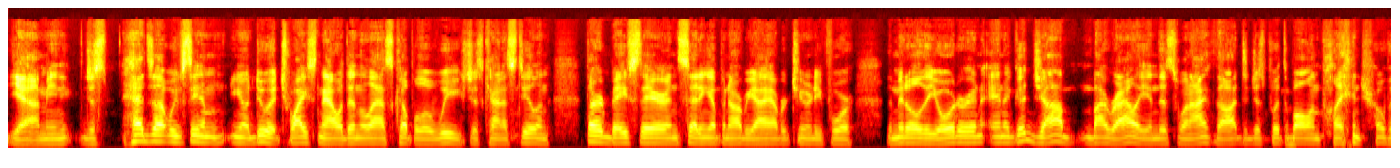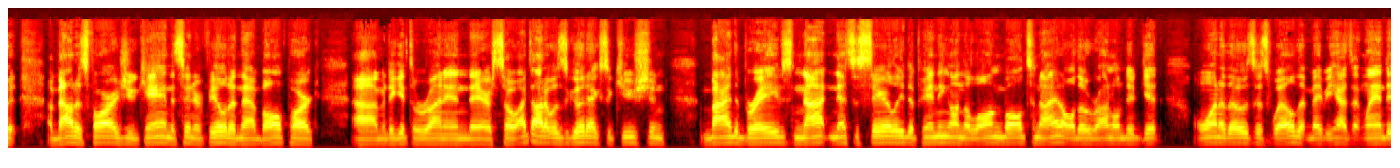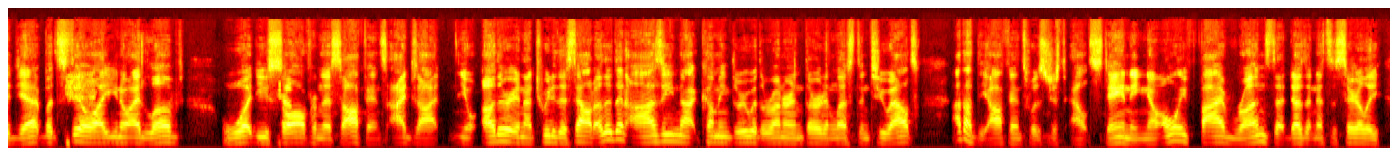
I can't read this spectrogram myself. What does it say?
Yeah, I mean, just heads up, we've seen him, you know, do it twice now within the last couple of weeks, just kind of stealing third base there and setting up an RBI opportunity for the middle of the order. And, and a good job by Riley in this one, I thought, to just put the ball in play and drove it about as far as you can to center field in that ballpark um, and to get the run in there. So I thought it was good execution by the Braves, not necessarily depending on the long ball tonight, although Ronald did get one of those as well that maybe hasn't landed yet. But still, I, you know, I loved – what you saw from this offense. I thought, you know, other, and I tweeted this out, other than Ozzie not coming through with a runner in third and less than two outs, I thought the offense was just outstanding. Now, only five runs, that doesn't necessarily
